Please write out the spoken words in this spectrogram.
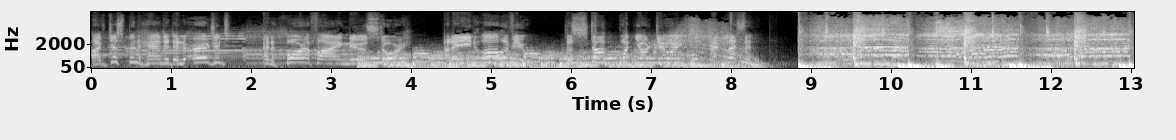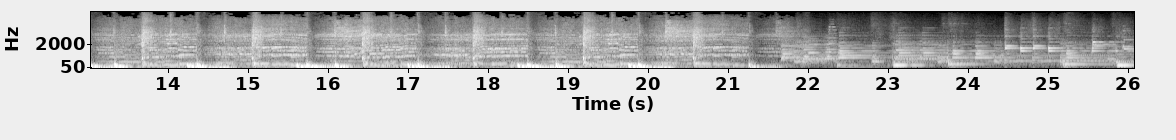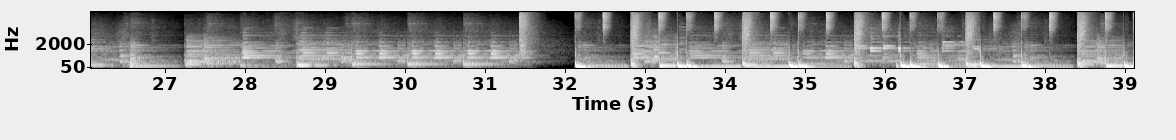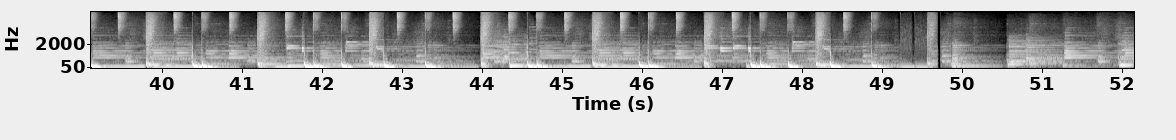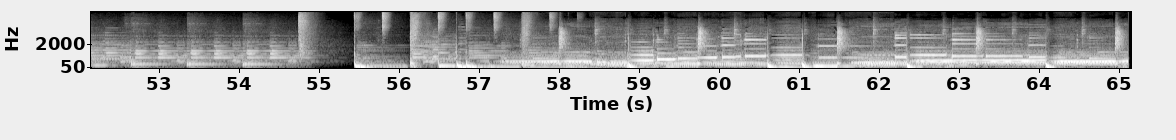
I've just been handed an urgent and horrifying news story. And I need all of you to stop what you're doing and listen.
